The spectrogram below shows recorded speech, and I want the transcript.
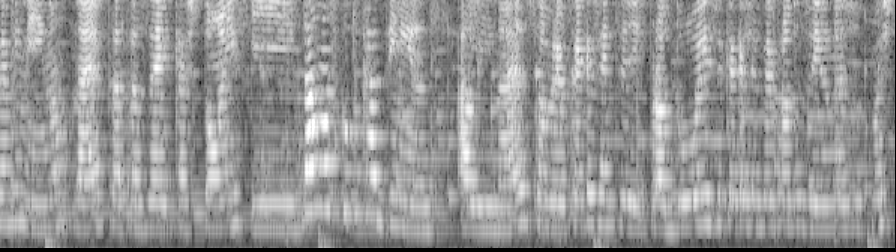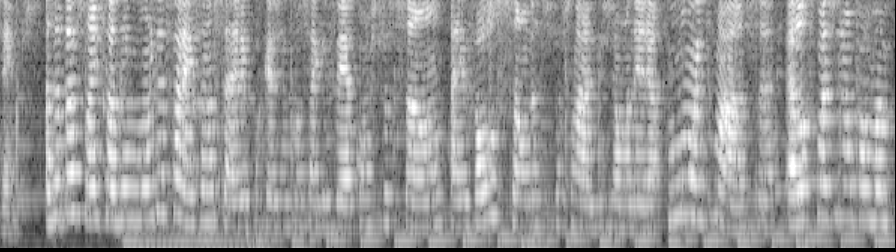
feminino, né, pra trazer questões e dar umas cutucadinhas ali, né, sobre o que, que a gente produz e o que, que a gente vem produzindo nos últimos tempos. As atuações fazem muita diferença na série porque a gente consegue ver a construção, a evolução dessas personagens de uma maneira muito massa. Elas começam de uma forma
